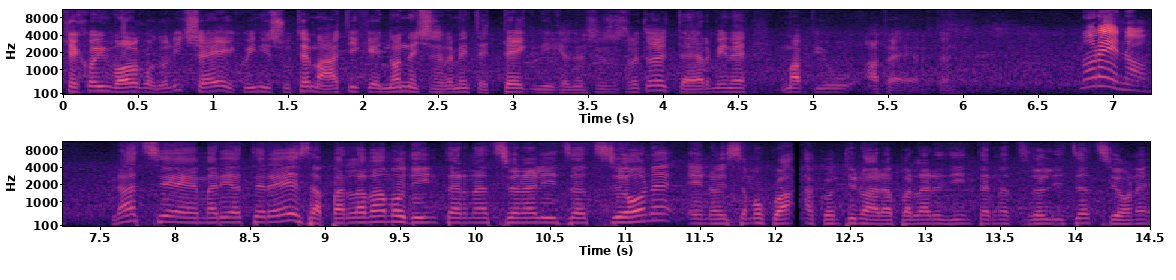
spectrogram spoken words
che coinvolgono licei, quindi su tematiche non necessariamente tecniche nel senso stretto del termine, ma più aperte. Moreno. Grazie Maria Teresa, parlavamo di internazionalizzazione e noi siamo qua a continuare a parlare di internazionalizzazione.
